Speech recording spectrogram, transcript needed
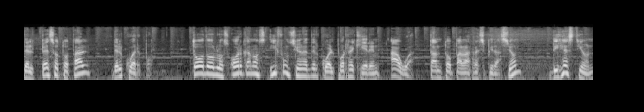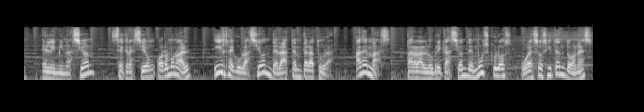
del peso total del cuerpo. Todos los órganos y funciones del cuerpo requieren agua, tanto para la respiración, digestión, eliminación, secreción hormonal y regulación de la temperatura. Además, para la lubricación de músculos, huesos y tendones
